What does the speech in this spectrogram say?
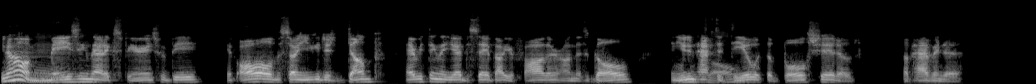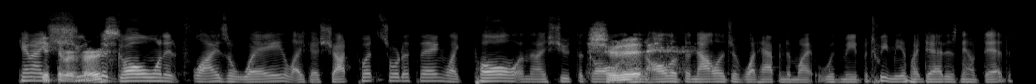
You know how mm. amazing that experience would be if all of a sudden you could just dump everything that you had to say about your father on this goal and you didn't have goal. to deal with the bullshit of of having to can I shoot reverse? the goal when it flies away, like a shot put sort of thing, like pull, and then I shoot the goal, shoot and then all of the knowledge of what happened to my with me between me and my dad is now dead.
